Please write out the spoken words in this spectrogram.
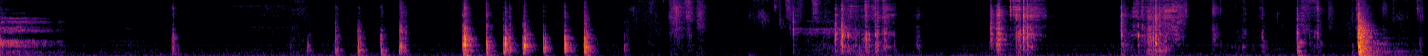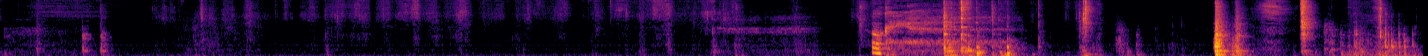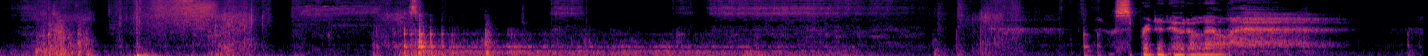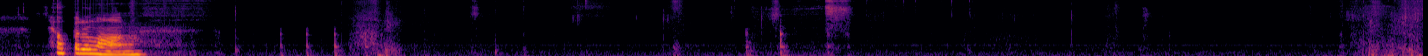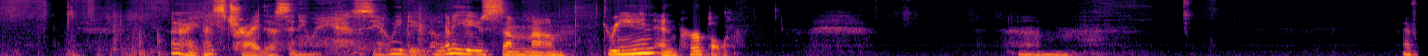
Spread it out a little. Help it along. All right, let's try this anyway. See how we do. I'm going to use some um, green and purple.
